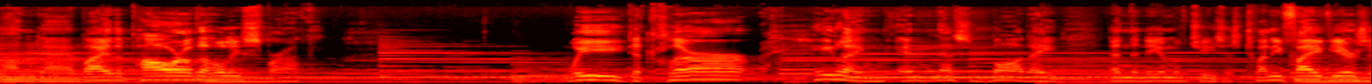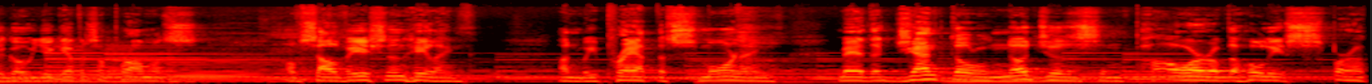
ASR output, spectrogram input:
uh, by the power of the Holy Spirit, we declare healing in this body in the name of Jesus. 25 years ago, you gave us a promise of salvation and healing, and we pray it this morning May the gentle nudges and power of the Holy Spirit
